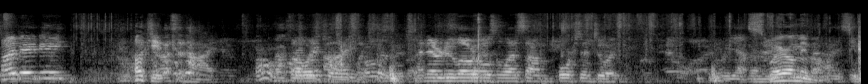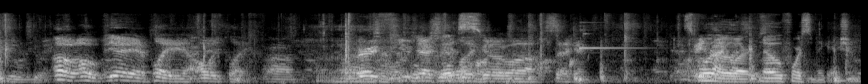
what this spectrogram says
Hi, baby. Okay. I said hi. Oh, that's always always high. I never do low rolls unless I'm forced into it. Swear on Mimo. Oh, oh, yeah, yeah, play, yeah, always play. Very few decks that let it go uh, second. Spoiler alert: no force of negation.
